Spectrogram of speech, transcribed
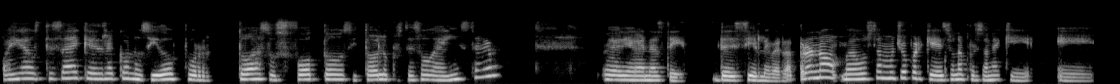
oiga, ¿usted sabe que es reconocido por todas sus fotos y todo lo que usted sube a Instagram? Me daría ganas de, de decirle, ¿verdad? Pero no, me gusta mucho porque es una persona que eh,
